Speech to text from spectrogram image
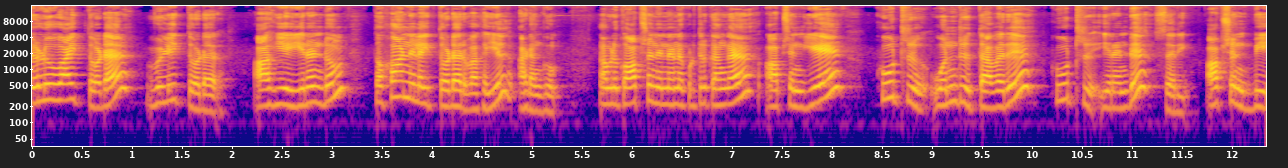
எழுவாய்த் தொடர் விழித்தொடர் ஆகிய இரண்டும் தொகாநிலை தொடர் வகையில் அடங்கும். நம்மளுக்கு ஆப்ஷன் என்னென்ன கொடுத்துருக்காங்க? ஆப்ஷன் ஏ கூற்று ஒன்று தவறு கூற்று இரண்டு சரி. ஆப்ஷன் பி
